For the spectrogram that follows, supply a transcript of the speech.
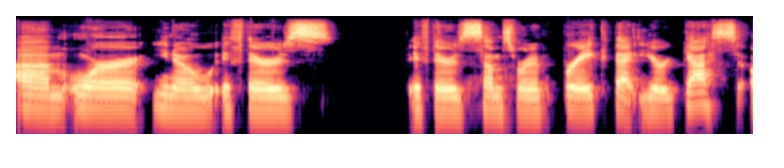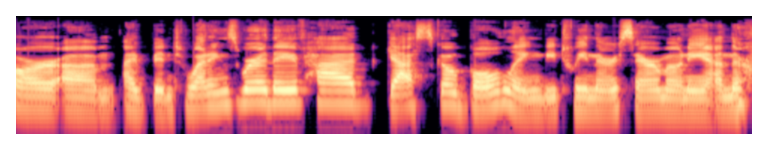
um, or you know if there's if there's some sort of break that your guests are um, i've been to weddings where they've had guests go bowling between their ceremony and their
